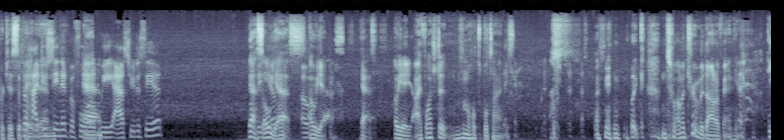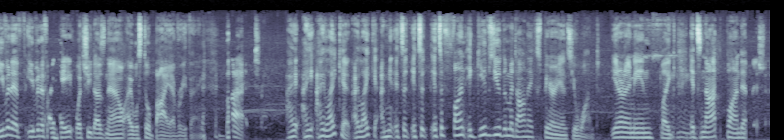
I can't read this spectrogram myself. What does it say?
participate. so had you seen it before And- we asked you to see it? Yes. Oh yes. Oh, okay. Oh yes. Yes. Oh yeah, yeah. I've watched it multiple times. I mean, like I'm a true Madonna fan here. Even if even if I hate what she does now, I will still buy everything. But I, I, I like it. I like it. I mean, it's a it's a it's a fun. It gives you the Madonna experience you want. You know what I mean? Like mm-hmm. it's not Blonde Ambition.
